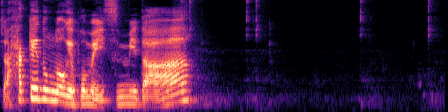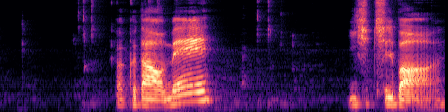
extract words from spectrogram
자, 학계 등록에 보면 있습니다. 그 다음에 27번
